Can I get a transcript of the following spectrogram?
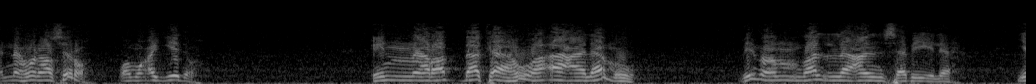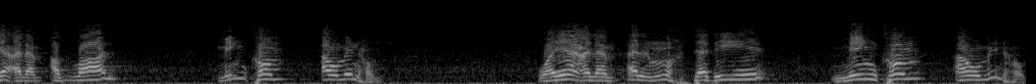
أنه ناصره ومؤيده. إن ربك هو أعلم بمن ضل عن سبيله يعلم الضال منكم أو منهم. ويعلم المهتدي منكم أو منهم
